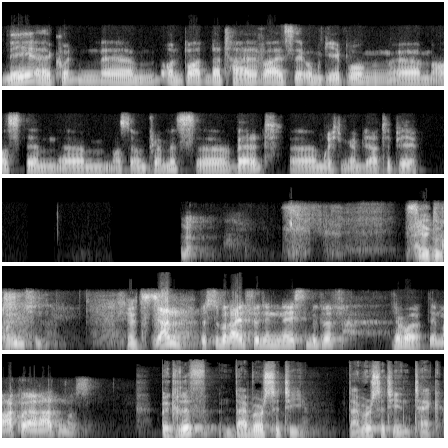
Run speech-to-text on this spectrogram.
Nee, äh, Kunden ähm, onboarden da teilweise Umgebungen ähm, aus, den, ähm, aus der On-Premise-Welt äh, ähm, Richtung MDRTP. Ja. Sehr Ein gut. Träumchen. Jetzt. Jan, bist du bereit für den nächsten Begriff? Jawohl. Den Marco erraten muss. Begriff Diversity. Diversity in Tech.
